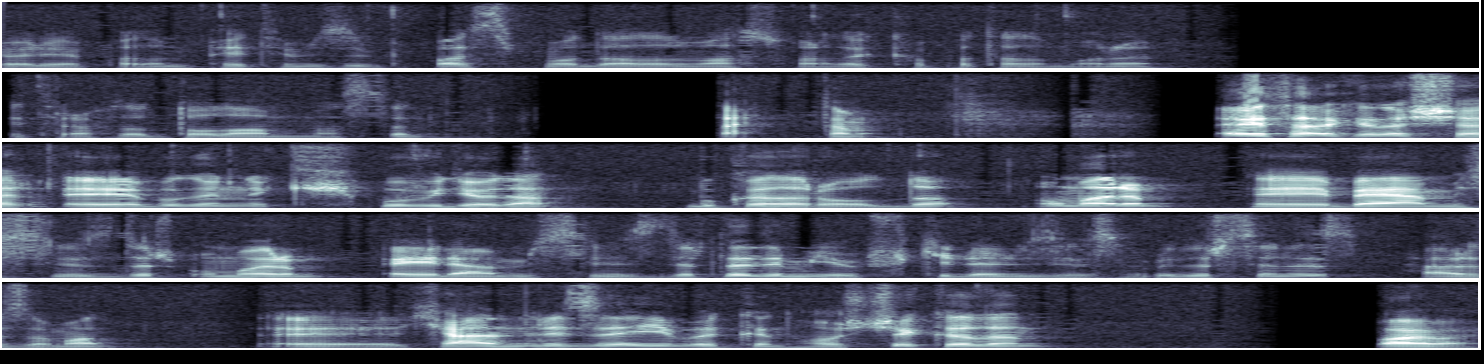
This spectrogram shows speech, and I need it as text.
Şöyle yapalım. Petimizi bir pasif moda alalım. Az sonra da kapatalım onu. Etrafta dolanmasın. Tamam. Evet arkadaşlar. e, bugünlük bu videodan bu kadar oldu. Umarım e, beğenmişsinizdir. Umarım eğlenmişsinizdir. Dediğim gibi fikirlerinizi yazabilirsiniz. Her zaman. E, kendinize iyi bakın. Hoşçakalın. Bay bay.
